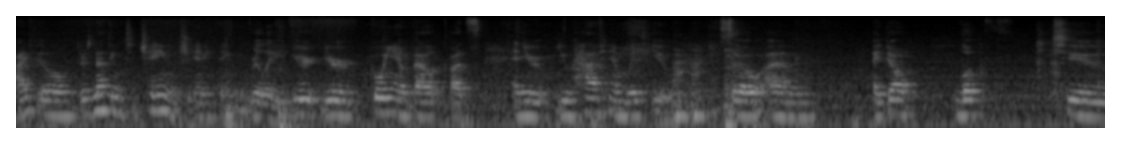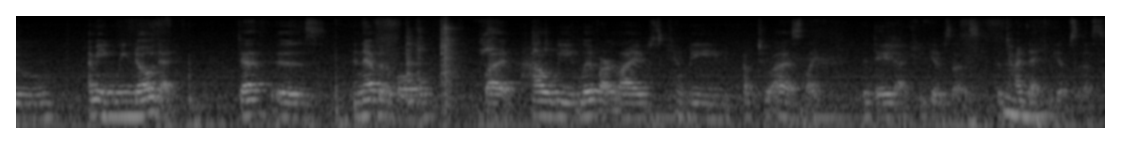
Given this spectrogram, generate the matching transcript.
I feel there's nothing to change anything really. You're you're going about God's, and you you have Him with you. So um, I don't look to. I mean, we know that death is inevitable, but how we live our lives can be up to us, like the day that He gives us, the time that He gives us.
